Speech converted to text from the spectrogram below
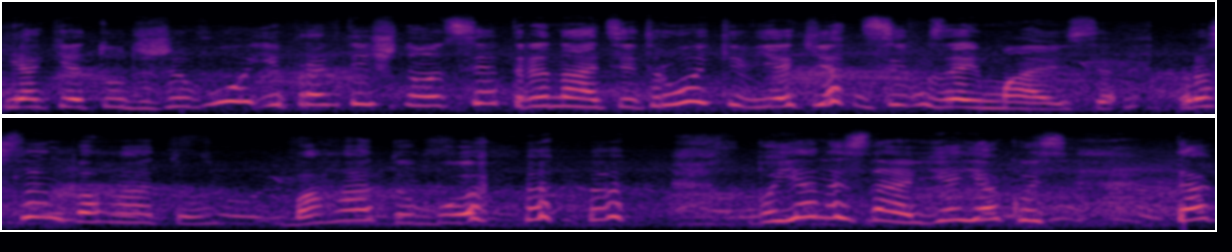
як я тут живу, і практично оце 13 років, як я цим займаюся. Рослин багато, багато, бо, бо я не знаю, я якось так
